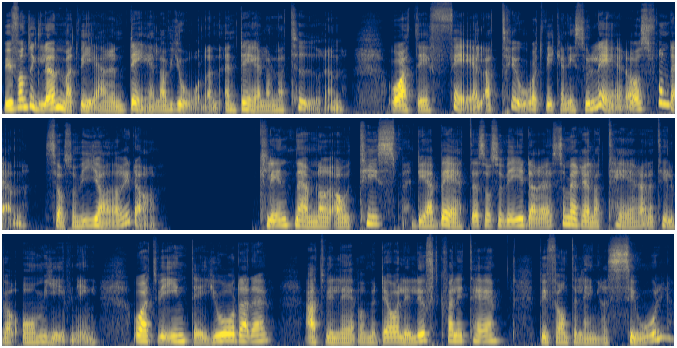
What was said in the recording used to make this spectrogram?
Vi får inte glömma att vi är en del av jorden, en del av naturen och att det är fel att tro att vi kan isolera oss från den så som vi gör idag. Klint nämner autism, diabetes och så vidare som är relaterade till vår omgivning och att vi inte är jordade, att vi lever med dålig luftkvalitet, vi får inte längre sol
